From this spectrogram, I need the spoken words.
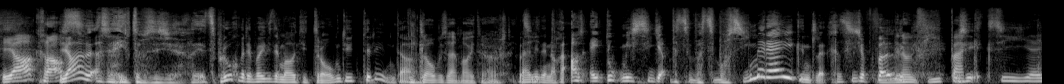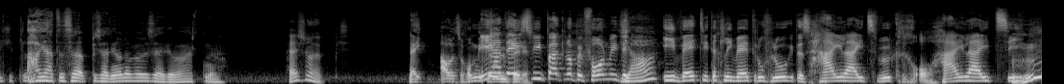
Ja, krass. Ja, also, hey, das ist, jetzt brauchen wir dann wieder mal die Traumdeuterin da. Ich glaube, es wäre mal in der höchsten Zeit. wir dann nachher, also, ey, du, wir sind ja, was, was, wo sind wir eigentlich? Es ist ja Wir völlig... waren noch im wir Feedback gewesen, eigentlich. Ah ja, das etwas wollte ich auch noch sagen. Warte noch. Hast du noch etwas? Nein, also komm, Ich gehen habe das Feedback noch, bevor wir... Ja. Ich werde wieder ein bisschen mehr darauf schauen, dass Highlights wirklich auch Highlights sind Mhm.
